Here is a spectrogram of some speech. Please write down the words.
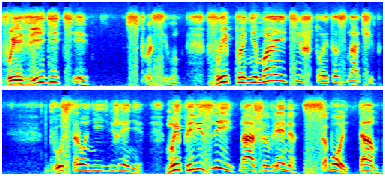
«Вы видите?» — спросил он. «Вы понимаете, что это значит?» Двусторонние движения. Мы привезли наше время с собой, там,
